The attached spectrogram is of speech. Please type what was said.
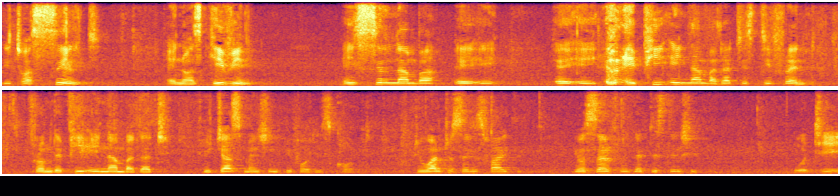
it was sealed and was given a seal number, a, a, a, a, a PA number that is different from the PA number that you just mentioned before this court. Do you want to satisfy yourself with the distinction? uthi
